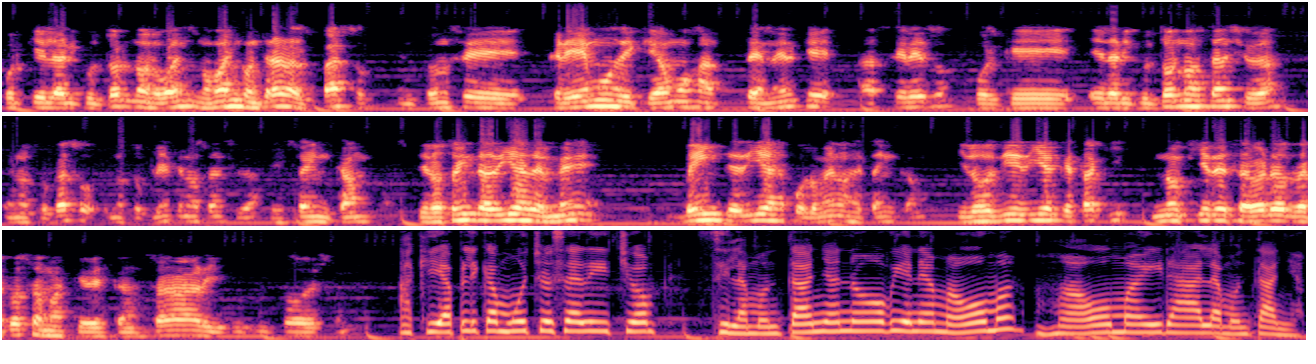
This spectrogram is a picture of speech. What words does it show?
porque el agricultor nos, lo va, nos va a encontrar al paso. Entonces, creemos de que vamos a tener que hacer eso, porque el agricultor no está en ciudad, en nuestro caso, nuestro cliente no está en ciudad, está en campo. De los 30 días del mes, 20 días por lo menos está en campo. Y los 10 días que está aquí no quiere saber otra cosa más que descansar y, todo eso. Aquí aplica mucho ese dicho, si la montaña no viene a Mahoma, Mahoma irá a la montaña.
